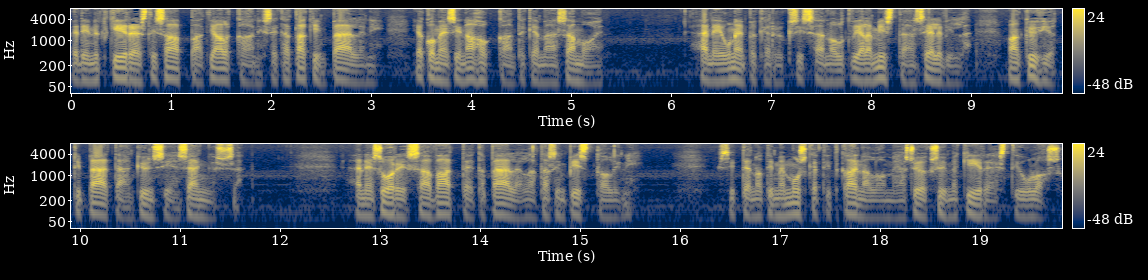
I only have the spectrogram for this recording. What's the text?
Vedin nyt kiireesti saappaat jalkaani sekä takin päälleni ja komensin ahokkaan tekemään samoin. Hän ei unenpökerryksissään ollut vielä mistään selvillä, vaan kyhjötti päätään kynsien sängyssä – hänen suorissaan vaatteita päälle latasin pistoolini. Sitten otimme musketit kainalomme ja syöksyimme kiireesti ulos.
